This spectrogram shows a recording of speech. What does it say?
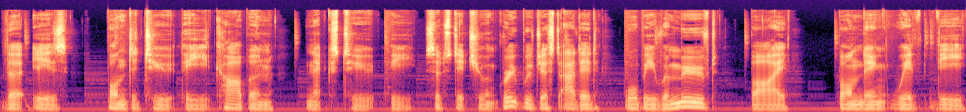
that is bonded to the carbon next to the substituent group we've just added will be removed by bonding with the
